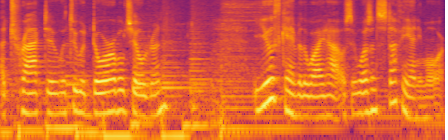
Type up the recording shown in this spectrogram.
attractive, with two adorable children, youth came to the White House. It wasn't stuffy anymore.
